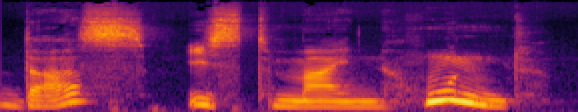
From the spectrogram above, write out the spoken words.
Das ist mein Hund.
